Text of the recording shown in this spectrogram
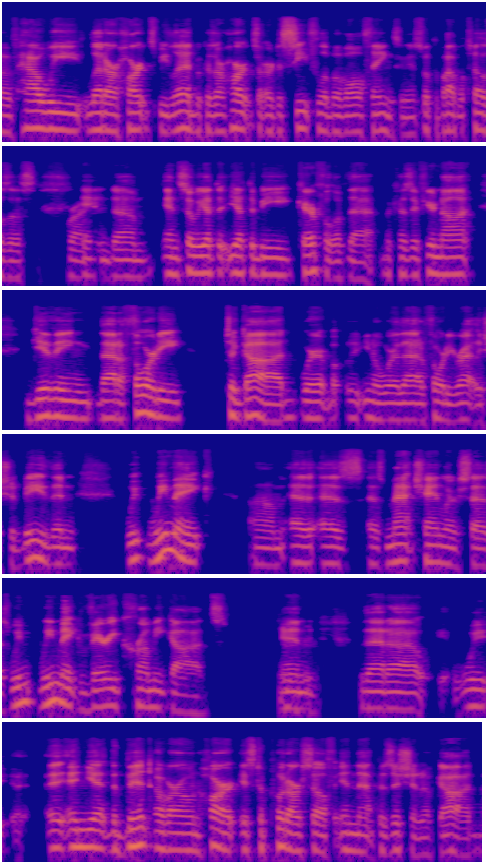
of how we let our hearts be led, because our hearts are deceitful above all things, and that's what the Bible tells us. right And um, and so we have to you have to be careful of that, because if you're not giving that authority to God, where you know where that authority rightly should be, then we we make um, as as as Matt Chandler says, we we make very crummy gods and Mhm. that uh we and yet the bent of our own heart is to put ourselves in that position of god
